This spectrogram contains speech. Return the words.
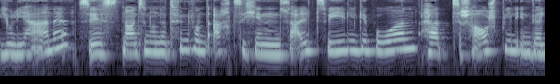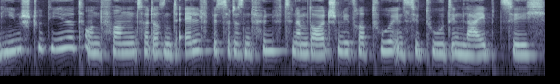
Juliane. Sie ist 1985 in Salzwedel geboren, hat Schauspiel in Berlin studiert und von 2011 bis 2015 am Deutschen Literaturinstitut in Leipzig.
